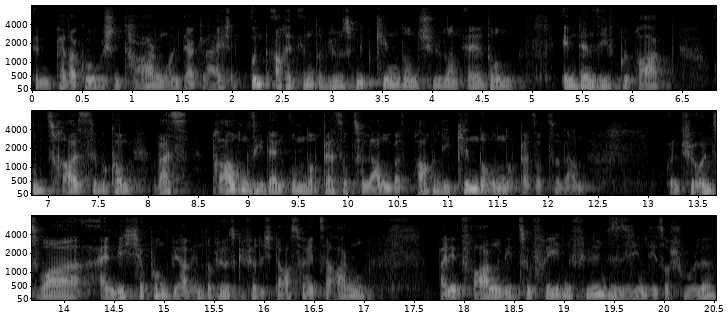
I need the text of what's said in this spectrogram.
in pädagogischen Tagen und dergleichen und auch in Interviews mit Kindern, Schülern, Eltern intensiv befragt, um herauszubekommen, was brauchen sie denn, um noch besser zu lernen? Was brauchen die Kinder, um noch besser zu lernen? Und für uns war ein wichtiger Punkt, wir haben Interviews geführt, ich darf es heute sagen, bei den Fragen, wie zufrieden fühlen Sie sich in dieser Schule?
